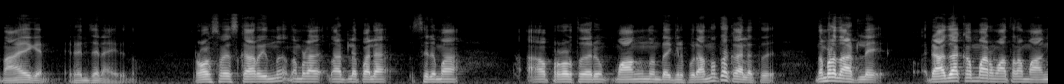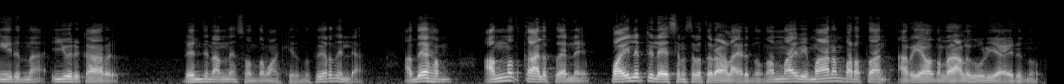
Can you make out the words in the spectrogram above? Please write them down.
നായകൻ രഞ്ജനായിരുന്നു. റോൾസ് റോയ്സ് കാർ ഇന്ന് നമ്മുടെ നാട്ടിലെ പല സിനിമ പ്രവർത്തകരും വാങ്ങുന്നുണ്ടെങ്കിൽ പോലും അന്നത്തെ കാലത്ത് നമ്മുടെ നാട്ടിലെ രാജാക്കന്മാർ മാത്രം വാങ്ങിയിരുന്ന ഈ ഒരു കാറ് രഞ്ജൻ അന്നേ സ്വന്തമാക്കിയിരുന്നു. തീർന്നില്ല. അദ്ദേഹം അന്നത്തെ കാലത്ത് തന്നെ പൈലറ്റ് ലൈസൻസ് എടുത്ത ഒരാളായിരുന്നു. നന്നായി വിമാനം പറത്താൻ അറിയാവുന്ന ഒരാൾ കൂടിയായിരുന്നു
